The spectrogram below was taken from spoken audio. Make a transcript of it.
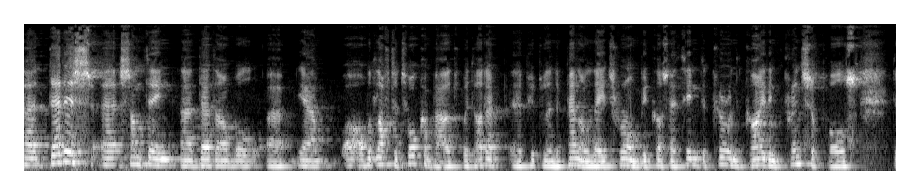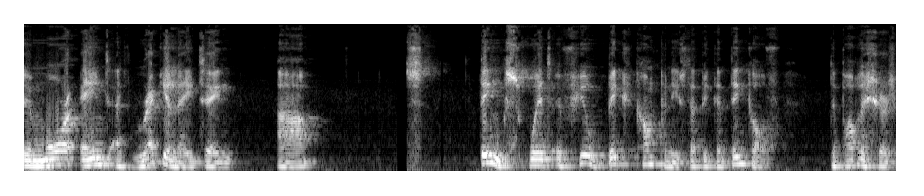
uh, that is uh, something uh, that I will, uh, yeah, I would love to talk about with other uh, people in the panel later on, because I think the current guiding principles, they're more aimed at regulating uh, things with a few big companies that we can think of, the publishers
